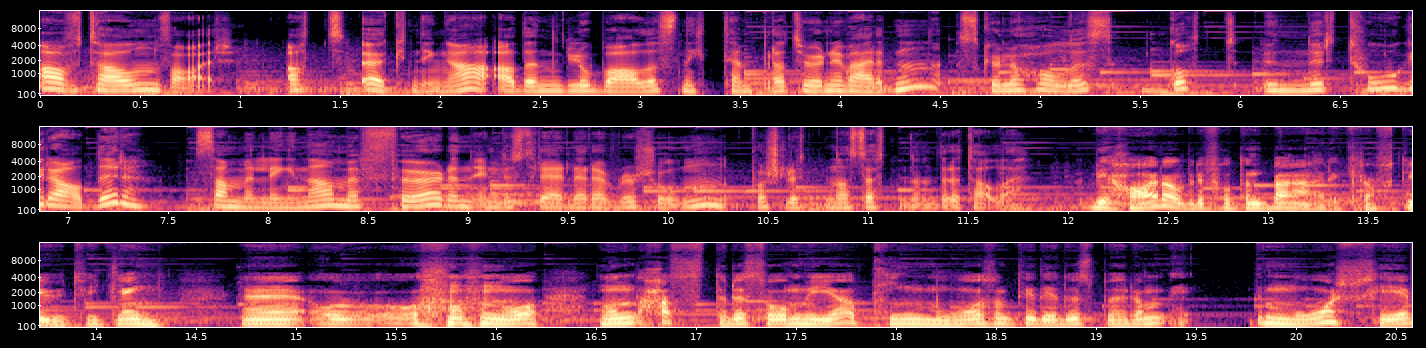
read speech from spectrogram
Avtalen var at økninga av den globale snittemperaturen i verden skulle holdes godt under to grader sammenligna med før den industrielle revolusjonen på slutten av 1700-tallet. Vi har aldri fått en bærekraftig utvikling. Eh, og, og, og nå, nå, haster det så mye at ting må, som til det du spør om, det må skje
